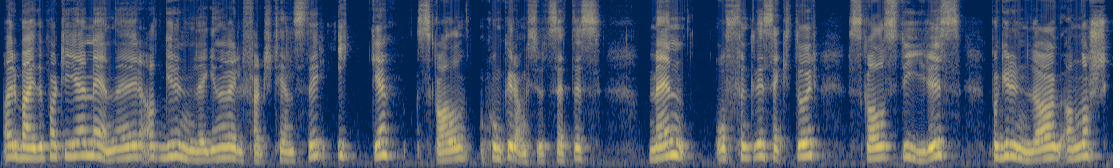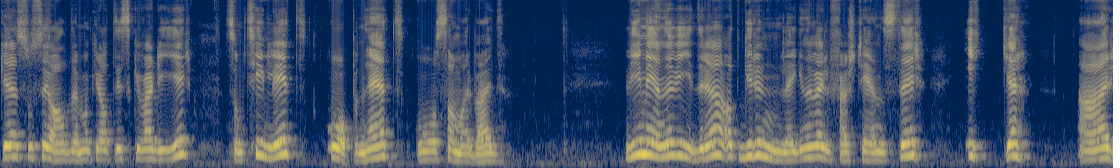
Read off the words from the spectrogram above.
Arbeiderpartiet mener at grunnleggende velferdstjenester ikke skal konkurranseutsettes, men offentlig sektor skal styres på grunnlag av norske sosialdemokratiske verdier som tillit, åpenhet og samarbeid. Vi mener videre at grunnleggende velferdstjenester ikke er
